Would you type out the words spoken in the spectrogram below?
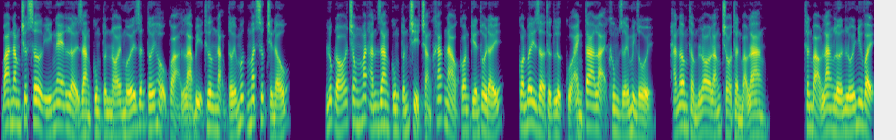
ba năm trước sơ ý nghe lời giang cung tuấn nói mới dẫn tới hậu quả là bị thương nặng tới mức mất sức chiến đấu. Lúc đó trong mắt hắn giang cung tuấn chỉ chẳng khác nào con kiến thôi đấy, còn bây giờ thực lực của anh ta lại không dưới mình rồi, hắn âm thầm lo lắng cho thần bảo lang. Thần bảo lang lớn lối như vậy,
